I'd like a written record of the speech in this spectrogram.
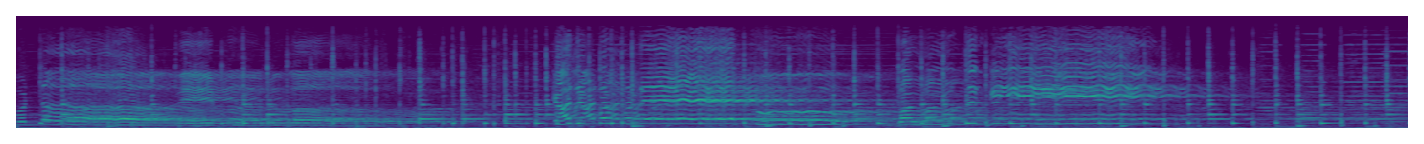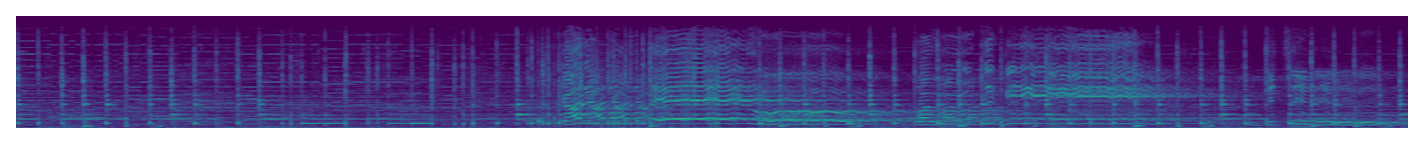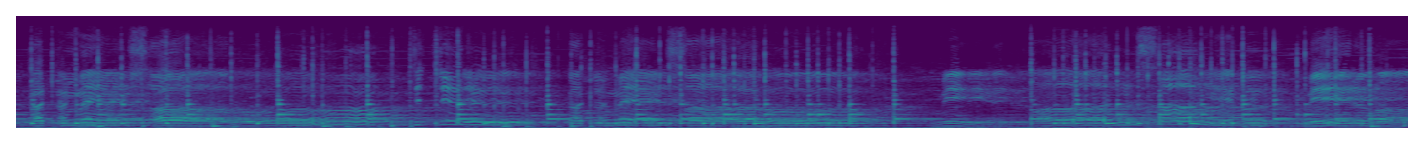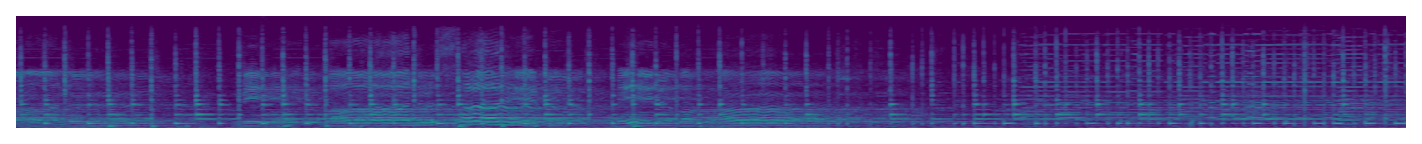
ਵੱਡਾ ਬੇਪਰਵਾਹ। ਕਰ ਬੰਦੇ ਤੂੰ ਬੰਦਗੀ ਕਰ ਬੰਦੇ ਤੂੰ ਬੰਦਗੀ ਜਿਚ ਕਟ ਮੈਂ ਤੂੰ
